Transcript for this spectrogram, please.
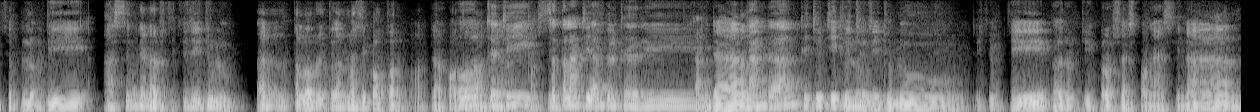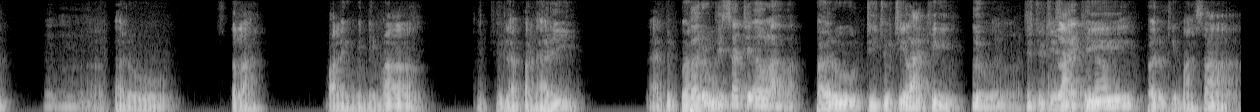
sebelum di asin kan harus dicuci dulu kan telur itu kan masih kotor ada oh kotorannya jadi masih. setelah diambil dari kandang kandang dicuci dulu. dicuci dulu dicuci baru diproses pengasinan Hmm. baru setelah paling minimal 7-8 hari nah itu baru Baru bisa diolah pak. baru dicuci lagi Loh, Eh, dicuci Saya lagi baru dimasak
